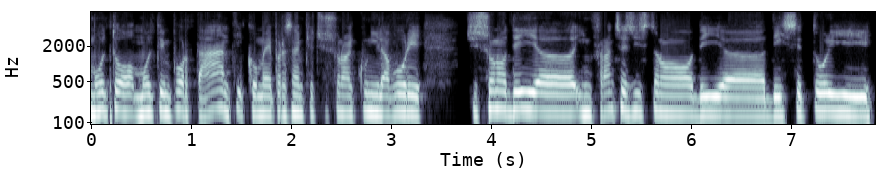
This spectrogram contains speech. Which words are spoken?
molto, molto importanti, come per esempio ci sono alcuni lavori, ci sono dei, uh, in Francia esistono dei, uh, dei settori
